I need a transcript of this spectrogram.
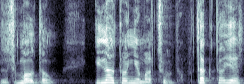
z modą. I na to nie ma cudów. Tak to jest.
